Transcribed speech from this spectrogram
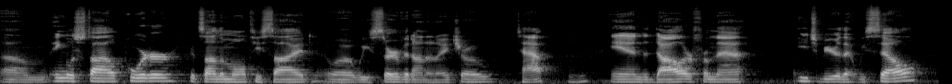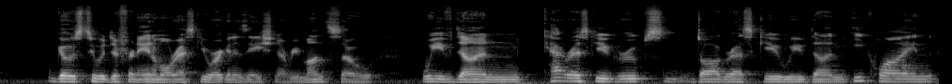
um, English style porter. It's on the multi side. Uh, we serve it on a nitro tap, and a dollar from that each beer that we sell goes to a different animal rescue organization every month. So we've done cat rescue groups, dog rescue. We've done equine.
